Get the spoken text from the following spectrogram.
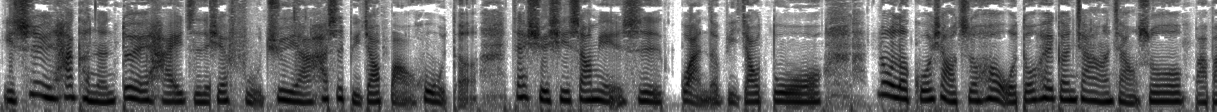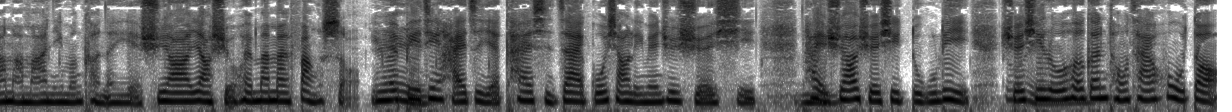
以至于他可能对孩子的一些辅具啊，他是比较保护的，在学习上面也是管的比较多。入了国小之后，我都会跟家长讲说，爸爸妈妈你们可能也需要要学会慢慢放手，因为毕竟孩子也开始在国小里面去学习，他也需要学习独立，学习如何跟同才互动，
